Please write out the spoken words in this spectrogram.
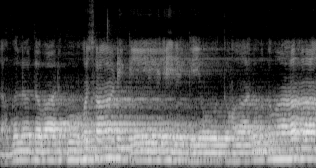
ਸਗਲ ਦਵਾਰ ਕੋ ਸਾੜ ਕੇ ਗਿਓ ਤੁਹਾਰੋ ਦਵਾਰ ਮਾਹੀ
